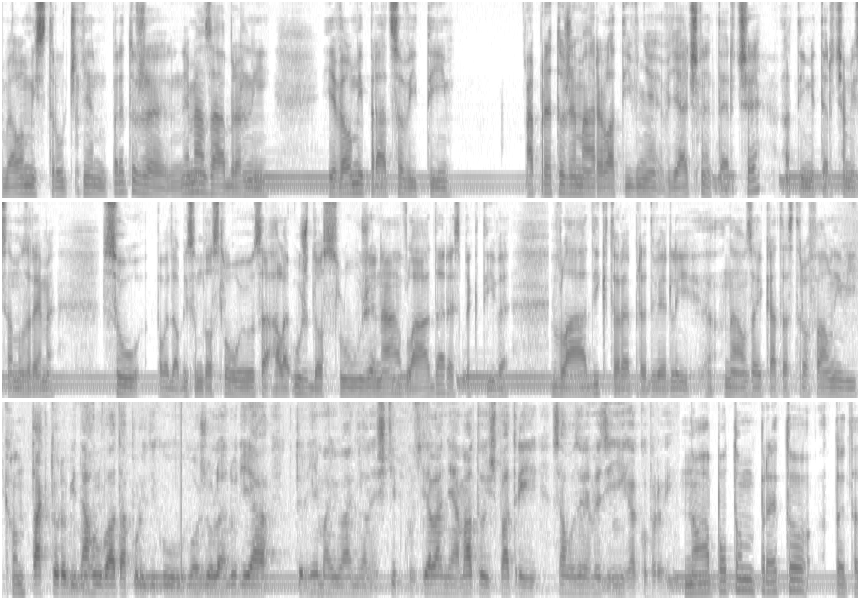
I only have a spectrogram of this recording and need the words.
veľmi stručne, pretože nemá zábrany, je veľmi pracovitý, a pretože má relatívne vďačné terče a tými terčami samozrejme sú, povedal by som dosluhujúca, ale už doslúžená vláda, respektíve vlády, ktoré predviedli naozaj katastrofálny výkon. Takto robiť nahulváta politiku môžu len ľudia, ktorí nemajú ani len štipku vzdelania. Matovič patrí samozrejme medzi nich ako prvý. No a potom preto, to je tá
